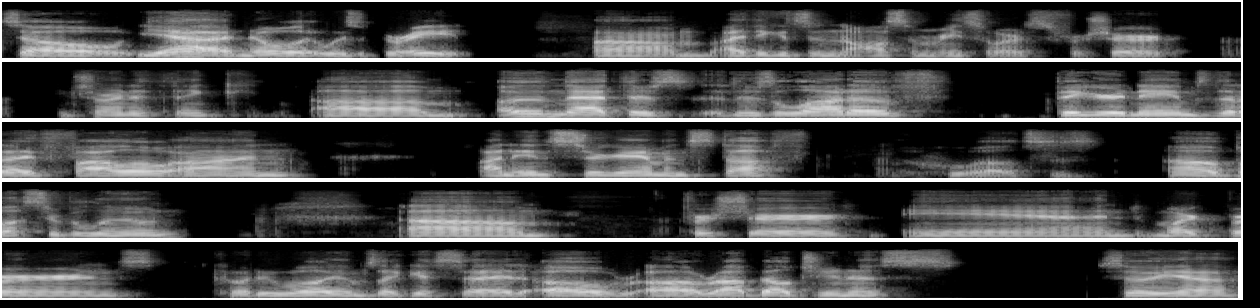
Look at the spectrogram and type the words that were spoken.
so yeah no it was great um, i think it's an awesome resource for sure i'm trying to think um, other than that there's there's a lot of bigger names that i follow on on instagram and stuff who else is oh buster balloon um, for sure, and Mark Burns, Cody Williams, like I said. Oh, uh, Rob Balchunas. So yeah,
